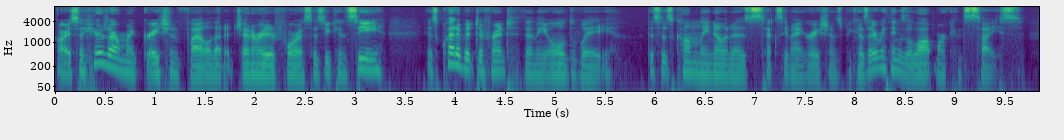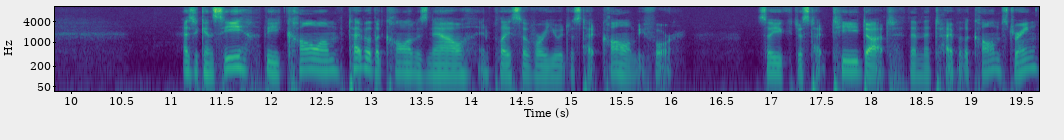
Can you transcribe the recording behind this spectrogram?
All right, so here's our migration file that it generated for us. As you can see, is quite a bit different than the old way. This is commonly known as sexy migrations because everything's a lot more concise. As you can see, the column, type of the column is now in place of where you would just type column before. So you could just type t dot, then the type of the column string,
